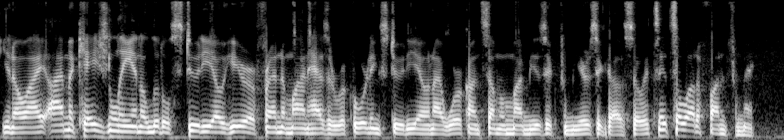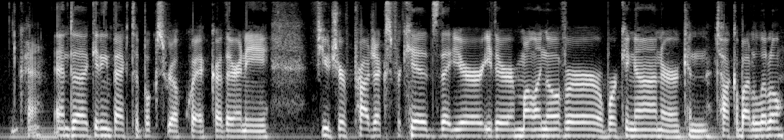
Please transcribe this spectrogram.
you know, I, am occasionally in a little studio here. A friend of mine has a recording studio, and I work on some of my music from years ago. So it's it's a lot of fun for me. Okay. And uh, getting back to books real quick, are there any future projects for kids that you're either mulling over or working on, or can talk about a little?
